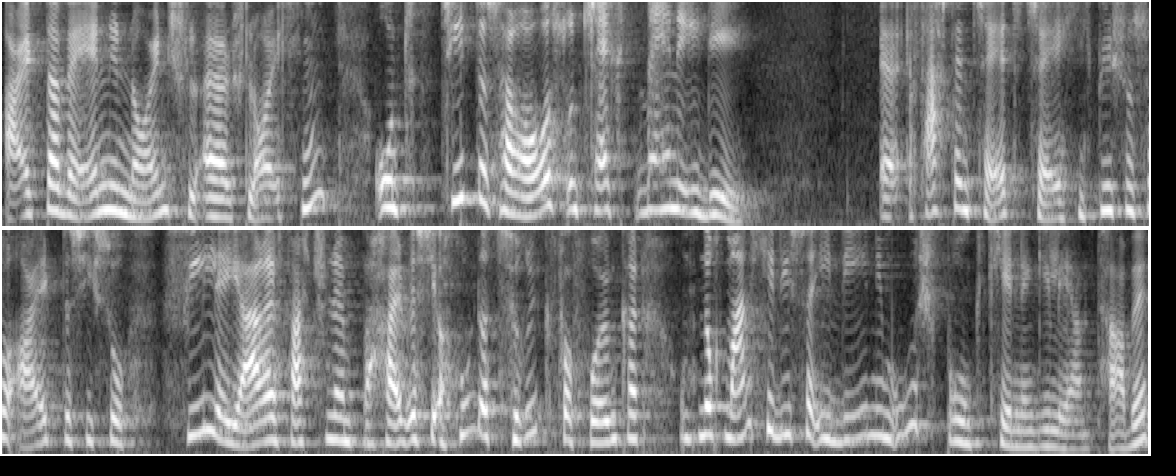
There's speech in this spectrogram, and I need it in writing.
alter Wein in neuen äh, Schläuchen und zieht das heraus und zeigt meine Idee. Äh, fast ein Zeitzeichen. Ich bin schon so alt, dass ich so viele Jahre, fast schon ein halbes Jahrhundert zurückverfolgen kann und noch manche dieser Ideen im Ursprung kennengelernt habe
